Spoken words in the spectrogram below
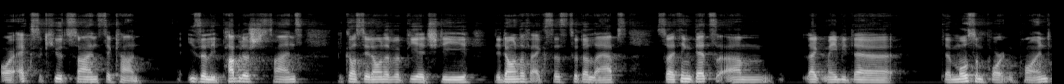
or execute science. They can't easily publish science because they don't have a PhD. They don't have access to the labs. So I think that's um, like maybe the the most important point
